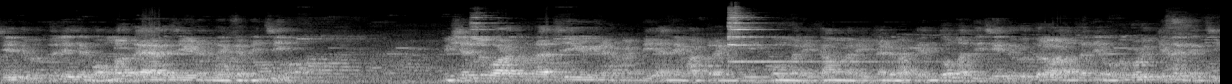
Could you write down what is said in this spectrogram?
చేతి వృత్తులు చేసే బొమ్మలు తయారు చేయడం దగ్గర నుంచి మిషన్లు వాడకుండా చేయగలిగినటువంటి అనే మట్రంగి కొమ్మరి కమ్మరి ఇట్లాంటి వాటి ఎంతో మంది చేతి వృత్తుల వాళ్ళందరినీ ఒక గొడుగు కింద తెచ్చి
